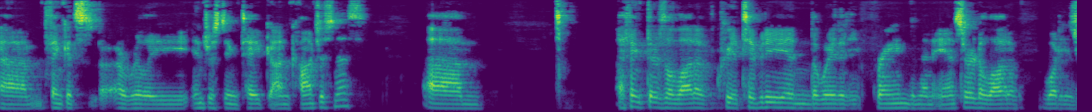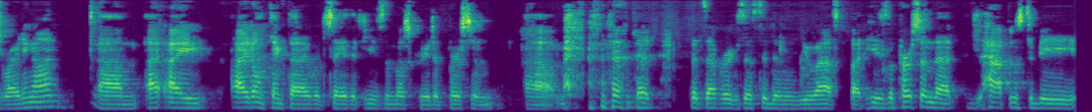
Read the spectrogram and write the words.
Um, think it's a really interesting take on consciousness. Um, I think there's a lot of creativity in the way that he framed and then answered a lot of what he's writing on. Um, I, I, I don't think that I would say that he's the most creative person um, that that's ever existed in the U.S. But he's the person that happens to be,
